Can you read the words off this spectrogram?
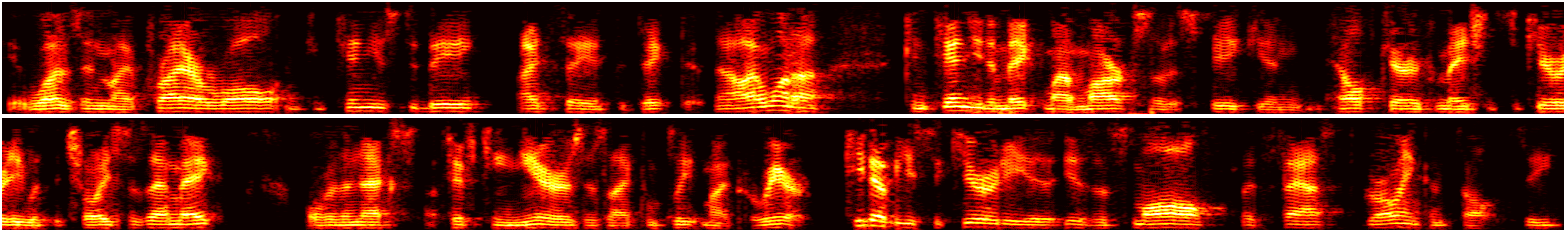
It was in my prior role and continues to be. I'd say it's addictive. Now, I want to continue to make my mark, so to speak, in healthcare information security with the choices I make over the next 15 years as I complete my career. TW Security is a small but fast-growing consultancy,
